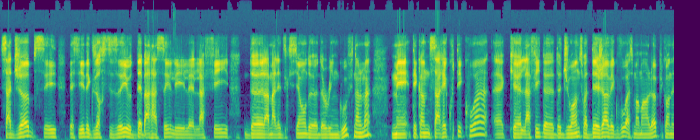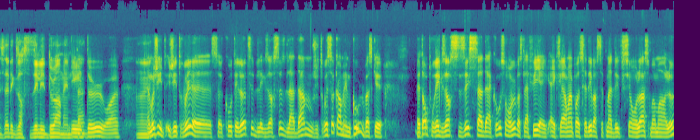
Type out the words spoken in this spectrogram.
sa job, c'est d'essayer d'exorciser ou de débarrasser les- les- la fille de la malédiction de, de Ringu, finalement. Mais t'es comme, ça aurait coûté quoi euh, que la fille de, de Juan soit déjà avec vous à ce moment-là, puis qu'on essaie d'exorciser les deux en même Les temps? deux, ouais. Moi, j'ai j'ai trouvé le- ce côté-là, tu sais, de l'exorcisme de la dame, j'ai trouvé ça quand même cool parce que, mettons, pour exorciser Sadako, si on veut, parce que la fille est, est clairement possédée par cette malédiction-là à ce moment-là,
